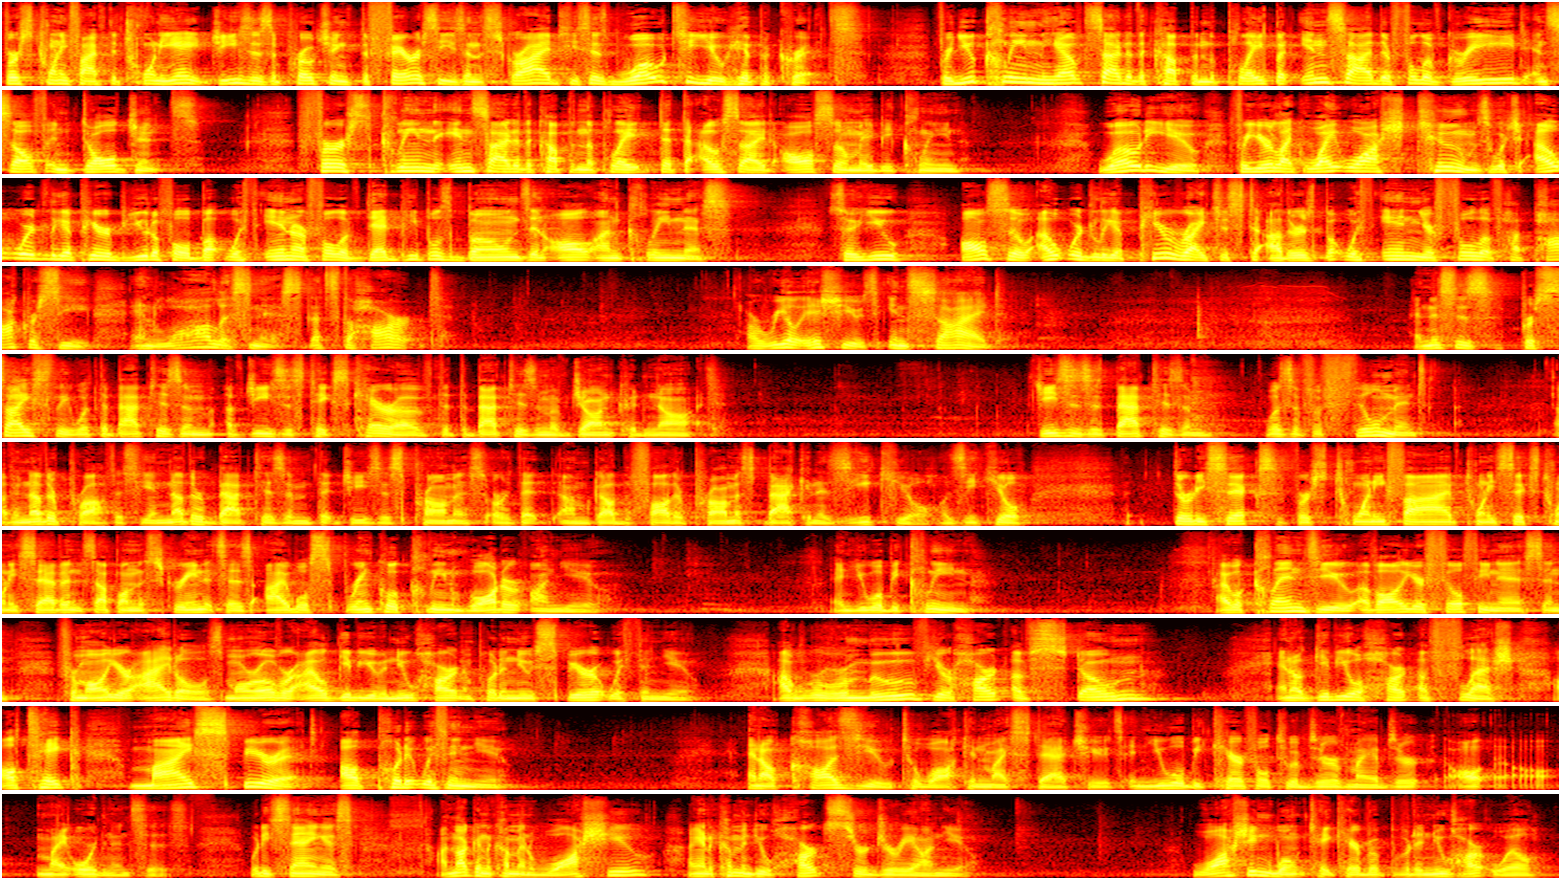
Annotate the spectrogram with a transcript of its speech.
verse 25 to 28, Jesus approaching the Pharisees and the scribes, he says, Woe to you, hypocrites! For you clean the outside of the cup and the plate, but inside they're full of greed and self indulgence. First, clean the inside of the cup and the plate, that the outside also may be clean. Woe to you, for you're like whitewashed tombs, which outwardly appear beautiful, but within are full of dead people's bones and all uncleanness. So you also outwardly appear righteous to others, but within you're full of hypocrisy and lawlessness. That's the heart. Our real issues inside. And this is precisely what the baptism of Jesus takes care of that the baptism of John could not. Jesus' baptism was a fulfillment of another prophecy, another baptism that Jesus promised, or that um, God the Father promised back in Ezekiel. Ezekiel 36, verse 25, 26, 27. It's up on the screen. It says, I will sprinkle clean water on you, and you will be clean. I will cleanse you of all your filthiness and from all your idols. Moreover, I will give you a new heart and put a new spirit within you. I will remove your heart of stone and I'll give you a heart of flesh. I'll take my spirit, I'll put it within you, and I'll cause you to walk in my statutes, and you will be careful to observe my, observe, all, all, my ordinances. What he's saying is, I'm not going to come and wash you, I'm going to come and do heart surgery on you. Washing won't take care of it, but a new heart will.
